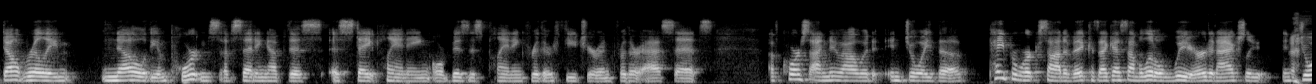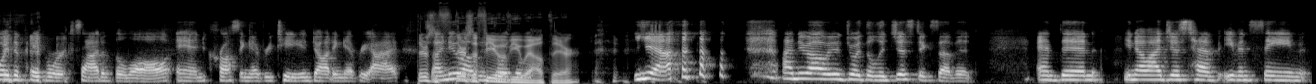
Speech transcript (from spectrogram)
don't really know the importance of setting up this estate planning or business planning for their future and for their assets. Of course, I knew I would enjoy the paperwork side of it because I guess I'm a little weird and I actually enjoy the paperwork side of the law and crossing every T and dotting every I. There's so there's a few of you the, out there. yeah. I knew I would enjoy the logistics of it. And then, you know, I just have even seen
